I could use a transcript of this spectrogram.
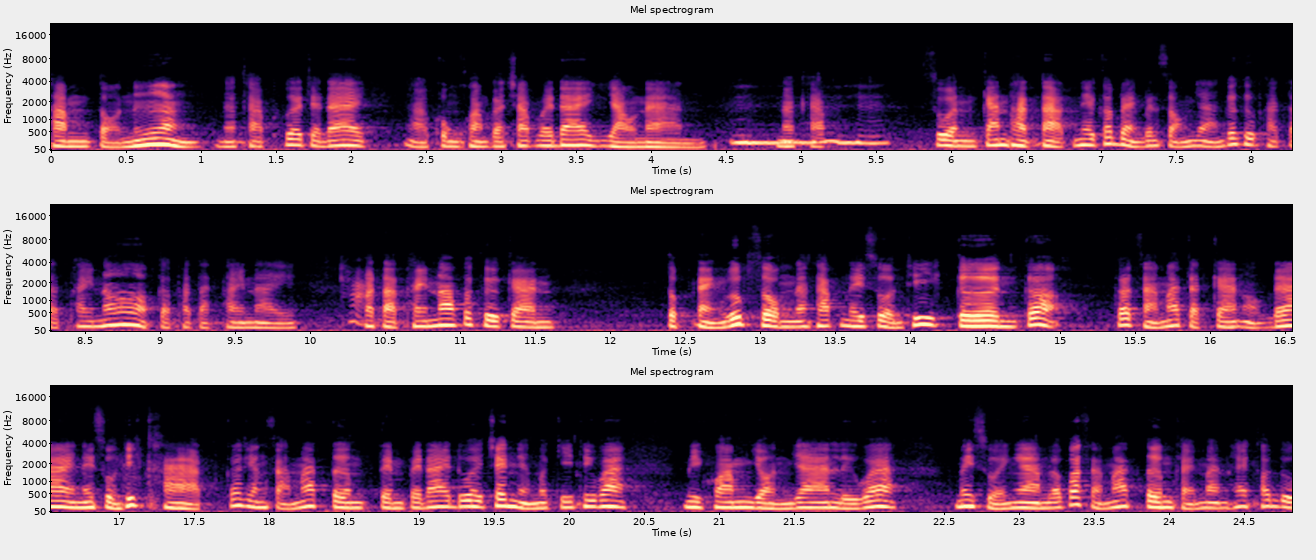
ทำต่อเนื่องนะครับ เพื่อจะได้อ่าคงความกระชับไว้ได้ยาวนานอืมนะครับอืมส่วนการผ่าตัดเนี่ยก็แบ่งเป็น2อย่างก็คือผ่าตัดภายนอกกับผ่าตัดภายในค่ะผ่าตัดภายนอกก็คือการ ตกแต่งรูปทรงนะครับ ในส่วนที่เกินก็ก็สามารถจัดการออกได้ ในส่วนที่ขาดก็ยังสามารถเติมเต็มไปได้ด้วย เช่น อย่างเมื่อกี้ที่ว่ามีความหย่อนยานหรือว่าไม่สวยงาม แล้วก็สามารถเติมไขมันให้เขาดู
